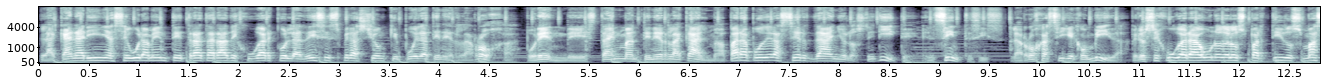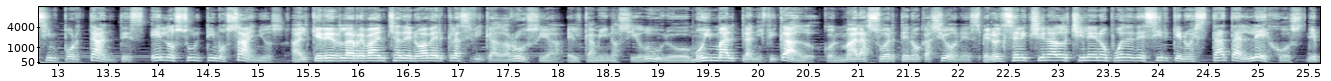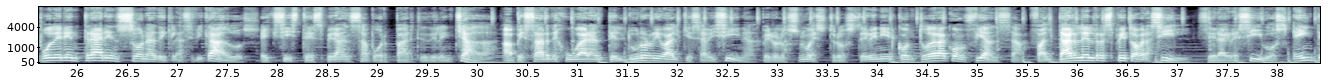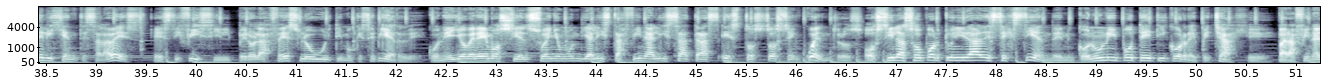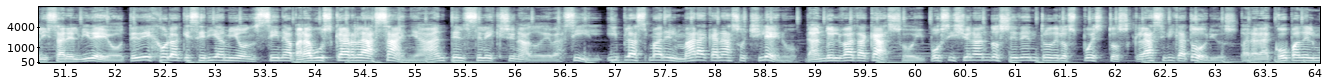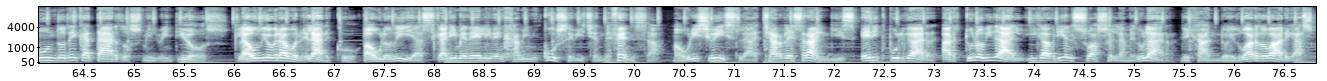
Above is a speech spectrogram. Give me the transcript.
La canariña seguramente tratará de jugar con la desesperación que pueda tener la roja. Por ende, está en mantener la calma para poder hacer daño a los de Tite. En síntesis, la roja sigue con vida, pero se jugará uno de los partidos más importantes en los últimos años, al querer la revancha de no haber clasificado a Rusia. El camino ha sido duro, muy mal planificado, con mala suerte en ocasiones, pero el seleccionado chileno puede decir que no está tan lejos de poder entrar en zona de clasificados. Existe esperanza por parte de la hinchada, a pesar de jugar ante el duro rival que se avicina, pero los nuestros deben ir con toda la confianza, faltarle el respeto a Brasil, ser agresivos e inteligentes a la vez. Es difícil, pero la fe es lo último que se pierde. Con ello veremos si el sueño mundialista finaliza tras estos dos encuentros o si las oportunidades se extienden con un hipotético repechaje. Para finalizar el video, te dejo la que sería mi oncena para buscar la hazaña ante el seleccionado de Brasil y plasmar el maracanazo chileno, dando el batacazo y posicionándose dentro de los puestos clasificatorios para la Copa del Mundo de Qatar 2022. Claudio Bravo en el arco, Paulo Díaz, Gary Medel y Benjamín Kusevich en defensa, Mauricio Isla, Charles Aranguis, Eric Pulgar, Arturo Vidal y Gabriel Suazo en la medular, dejando Eduardo Vargas,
